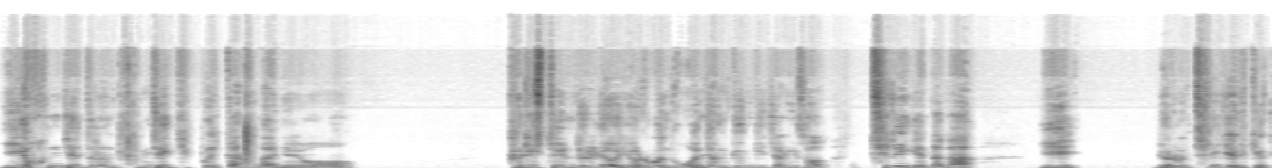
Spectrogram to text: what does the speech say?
이 황제들은 굉장히 기뻐했다는 거 아니에요. 그리스도인들요 여러분 원형 경기장에서 트랙에다가 이 여러분 트랙에 이렇게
